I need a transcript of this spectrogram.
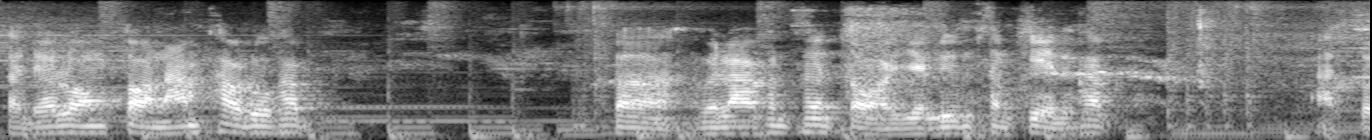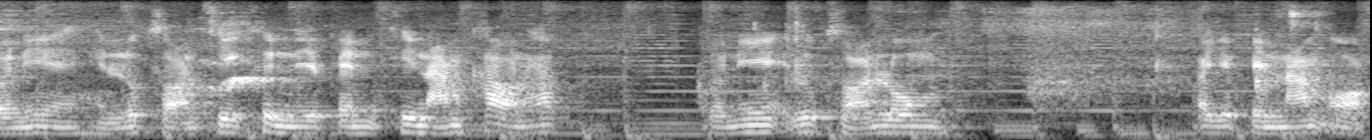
แต่เดี๋ยวลองต่อน้ำเข้าดูครับก็เวลาเพื่อนๆต่ออย่าลืมสังเกตนะครับอะตัวนี้เห็นลูกศรชี้ขึ้นจะเป็นที่น้ำเข้านะครับ ตัวนี้ลูกศรลง ก็จะเป็นน้ำออก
